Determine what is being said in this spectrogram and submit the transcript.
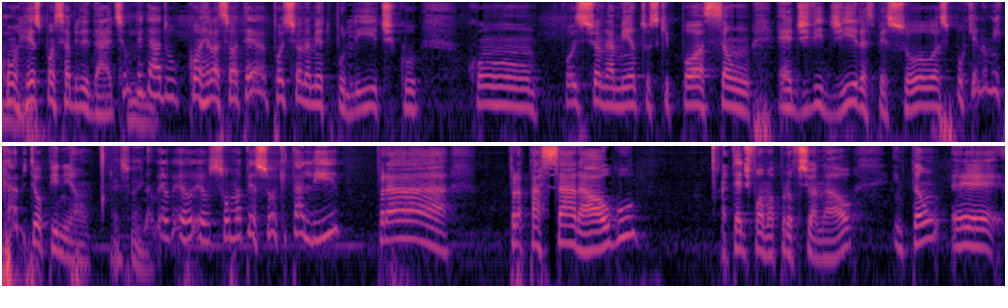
Com responsabilidade. Isso é um cuidado com relação até a posicionamento político, com posicionamentos que possam eh, dividir as pessoas, porque não me cabe ter opinião. É isso aí. Eu, eu- eu sou uma pessoa que está ali para passar algo, até de forma profissional. Então, é,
